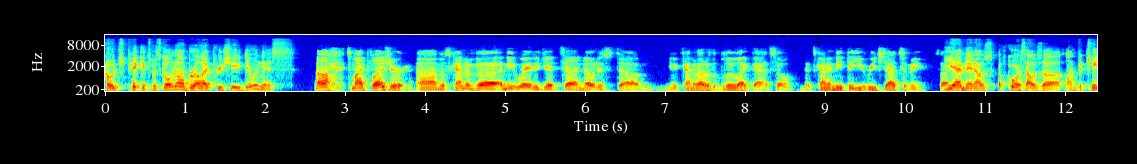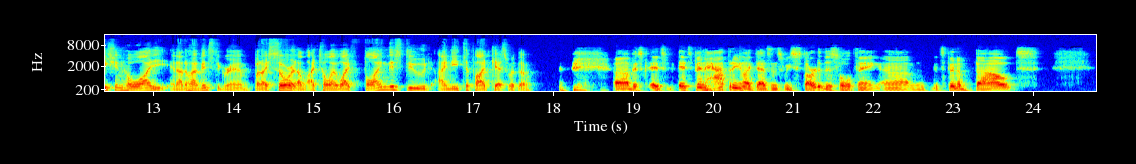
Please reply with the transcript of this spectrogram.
Coach Picketts, what's going on, bro? I appreciate you doing this. Oh, it's my pleasure. Um, it's kind of a, a, neat way to get uh, noticed, um, you know, kind of out of the blue like that. So it's kind of neat that you reached out to me. So yeah, man. I was, of course, I was uh, on vacation in Hawaii, and I don't have Instagram, but I saw it. I, I told my wife, "Find this dude. I need to podcast with him." um, it's it's it's been happening like that since we started this whole thing. Um, it's been about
